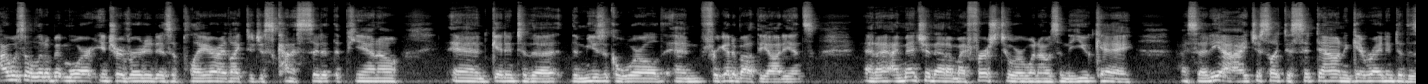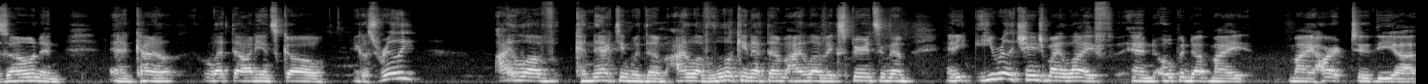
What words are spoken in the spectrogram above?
I was a little bit more introverted as a player. I'd like to just kind of sit at the piano and get into the, the musical world and forget about the audience. And I, I mentioned that on my first tour when I was in the UK. I said, yeah, I just like to sit down and get right into the zone and, and kind of let the audience go. He goes, really? I love connecting with them. I love looking at them. I love experiencing them. And he, he really changed my life and opened up my my heart to the uh,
